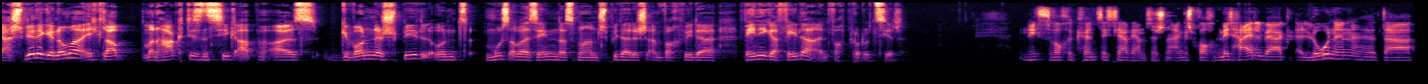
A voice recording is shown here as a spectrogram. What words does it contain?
ja, schwierige Nummer. Ich glaube, man hakt diesen Sieg ab als gewonnenes Spiel und muss aber sehen, dass man spielerisch einfach wieder weniger Fehler einfach produziert. nächste Woche könnte es sich ja, wir haben es ja schon angesprochen, mit Heidelberg lohnen, da,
